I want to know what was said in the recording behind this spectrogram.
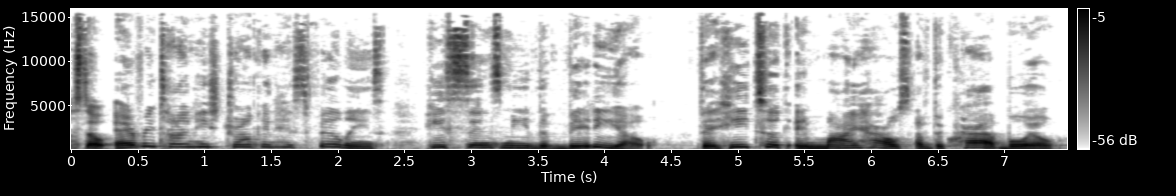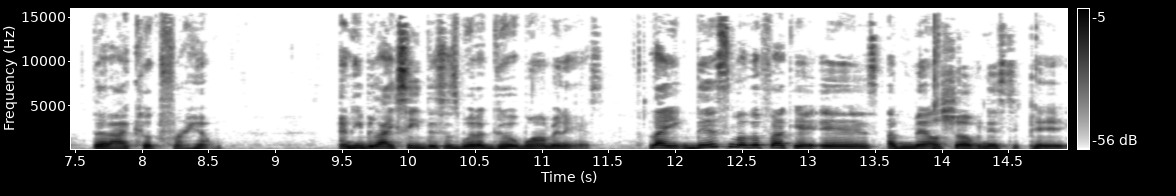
So every time he's drunk in his feelings, he sends me the video that he took in my house of the crab boil that I cooked for him. And he'd be like, see, this is what a good woman is. Like, this motherfucker is a male chauvinistic pig.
